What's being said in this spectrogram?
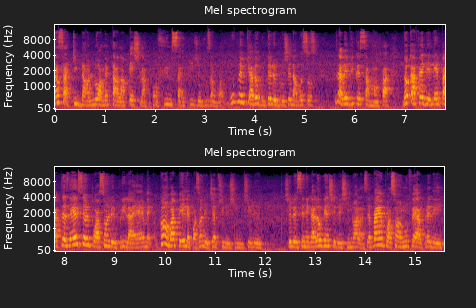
quand ça quitte dans l'eau en même temps à la pêche là, on fume ça et puis je vous envoie. Vous-même qui avez goûté le brochet dans vos sauces, vous avez vu que ça ne ment pas. Donc à faire de l'impacteuse, un seul poisson, le prix là, hein, mais quand on va payer les poissons de Tchèp chez le, chez le, chez le Sénégalais ou bien chez le Chinois là, c'est pas un poisson, on nous fait après des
